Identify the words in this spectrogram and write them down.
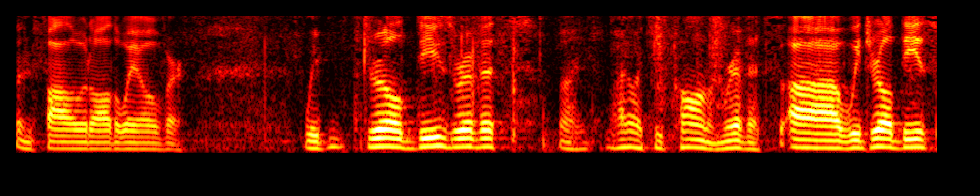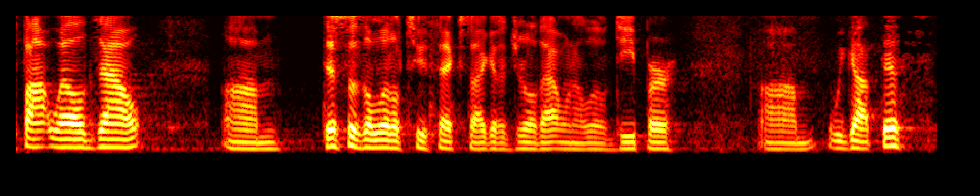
and follow it all the way over. We drilled these rivets. Why do I keep calling them rivets? Uh, we drilled these spot welds out. Um, this was a little too thick, so I got to drill that one a little deeper. Um, we got this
